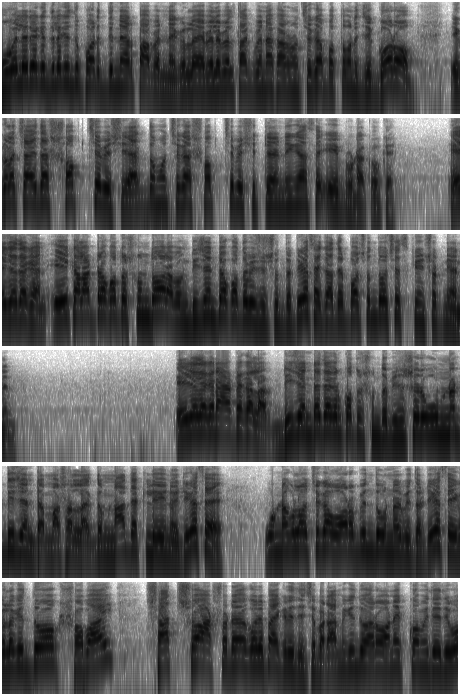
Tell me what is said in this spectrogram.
মোবাইলে রেখে দিলে কিন্তু পরের দিনে আর পাবেন না। এগুলো অ্যাভেলেবেল থাকবে না, কারণ হচ্ছে গা বর্তমানে যে গরম, এগুলো চাহিদা সবচেয়ে বেশি, একদম হচ্ছে গা সবচেয়ে বেশি ট্রেন্ডিংয়ে আছে এই প্রোডাক্ট ওকে এই যে দেখেন, এই কালারটাও কত সুন্দর এবং ডিজাইনটাও কত বেশি সুন্দর, ঠিক আছে? যাদের পছন্দ হচ্ছে স্ক্রিনশট নিয়ে নেন। এই যে দেখেন আরেকটা কালার ডিজাইনটা দেখেন কত সুন্দর, বিশেষ করে উন্নার ডিজাইনটা মাসাল্লাহ একদম না দেখলেই নয়, ঠিক আছে? উন্নাগুলো হচ্ছে গিয়ে অরবিন্দু উন্নার ভিতর, ঠিক আছে? এগুলো কিন্তু সবাই সাতশো, আটশো টাকা করে পাইকারি দিচ্ছে বাট আমি কিন্তু আরও অনেক কমে দিয়ে দেবো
